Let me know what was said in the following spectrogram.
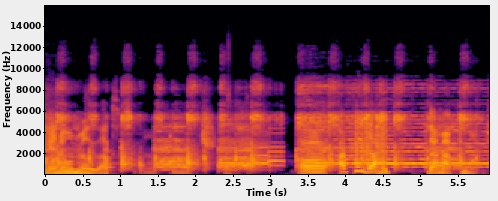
Yeah, no one really likes this map too much. Uh, I've played that much, that map too much.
